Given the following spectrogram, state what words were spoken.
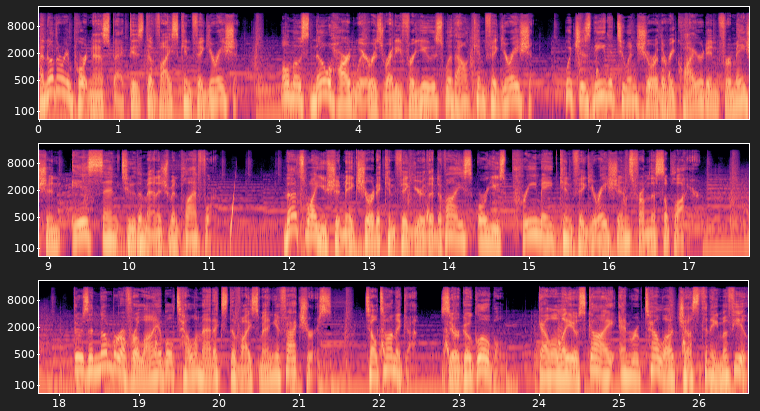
Another important aspect is device configuration. Almost no hardware is ready for use without configuration, which is needed to ensure the required information is sent to the management platform. That's why you should make sure to configure the device or use pre-made configurations from the supplier. There's a number of reliable telematics device manufacturers, Teltonika, Xirgo Global, Galileosky, and Ruptela just to name a few.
